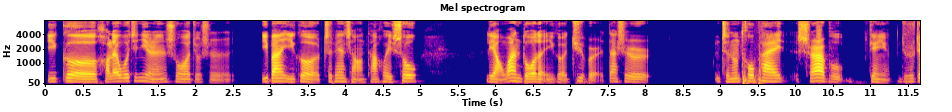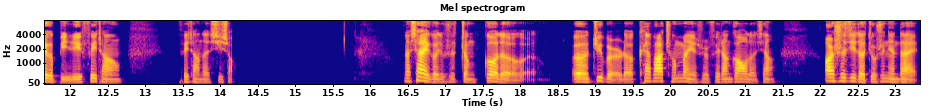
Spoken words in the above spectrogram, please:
一个好莱坞经纪人说，就是一般一个制片厂他会收两万多的一个剧本，但是只能投拍十二部电影，就是这个比例非常非常的稀少。那下一个就是整个的呃剧本的开发成本也是非常高的，像二世纪的九十年代，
